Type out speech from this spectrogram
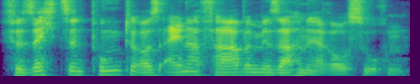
für 16 Punkte aus einer Farbe mir Sachen heraussuchen.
